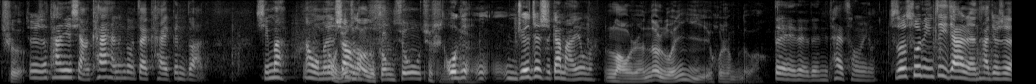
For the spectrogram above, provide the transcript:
是的，就是他也想开，还能够再开更大的，行吧？那我但我觉得们上楼。这套的装修确实，我给你，你觉得这是干嘛用的？老人的轮椅或什么的吧。对对对，你太聪明了，所以说明这家人他就是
